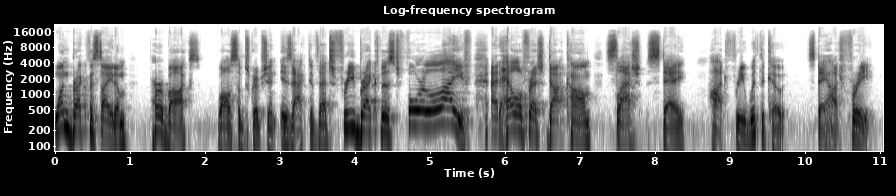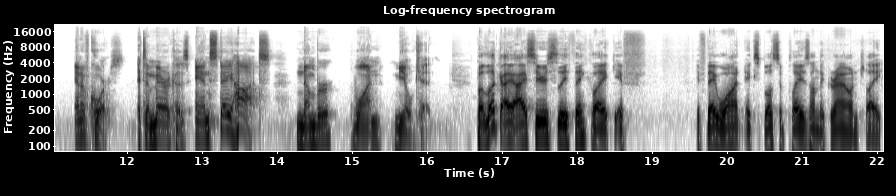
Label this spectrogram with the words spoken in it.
One breakfast item per box while subscription is active. That's free breakfast for life at HelloFresh.com slash stay hot free with the code stay hot free. And of course, it's America's and Stay Hot's number one meal kit. but look, I, I seriously think like if if they want explosive plays on the ground, like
